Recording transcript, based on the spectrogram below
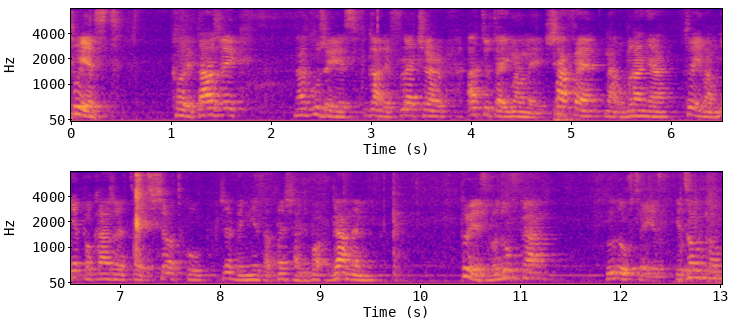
Tu jest korytarzyk, na górze jest Gary Fletcher, a tutaj mamy szafę na ubrania, której Wam nie pokażę, co jest w środku, żeby nie zapeszać bałaganem. Tu jest lodówka, w lodówce jest jedzonko.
